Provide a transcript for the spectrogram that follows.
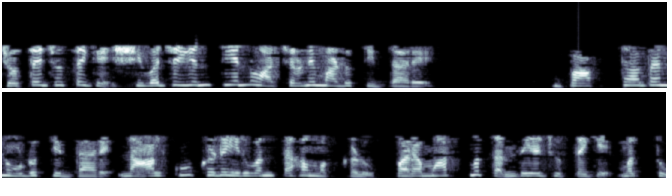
ಜೊತೆ ಜೊತೆಗೆ ಶಿವ ಜಯಂತಿಯನ್ನು ಆಚರಣೆ ಮಾಡುತ್ತಿದ್ದಾರೆ. ಬಾಪ್ತಾದ ನೋಡುತ್ತಿದ್ದಾರೆ. ನಾಲ್ಕೂ ಕಡೆ ಇರುವಂತಹ ಮಕ್ಕಳು ಪರಮಾತ್ಮ ತಂದೆಯ ಜೊತೆಗೆ ಮತ್ತು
